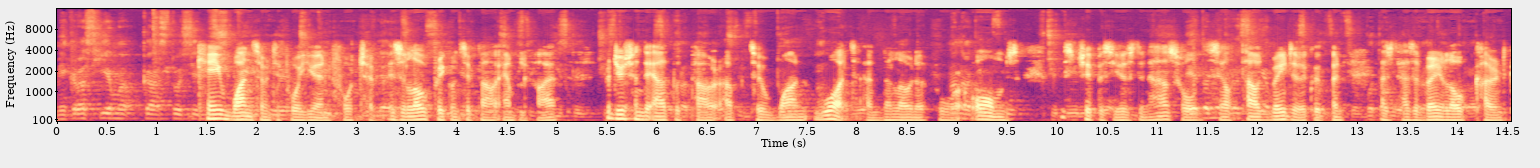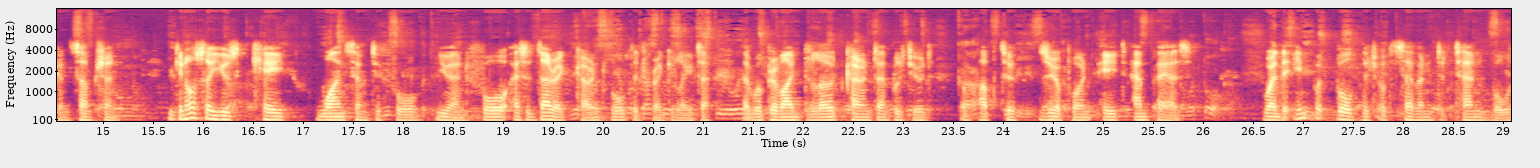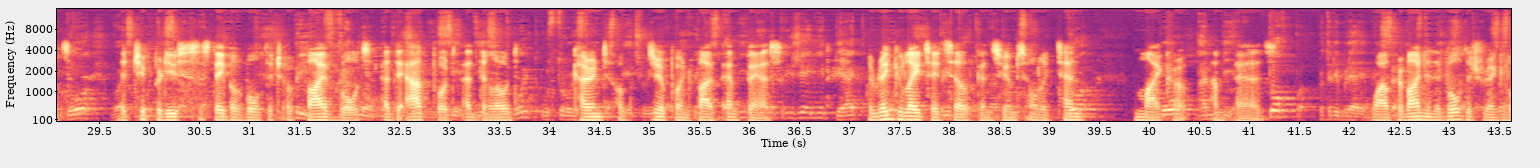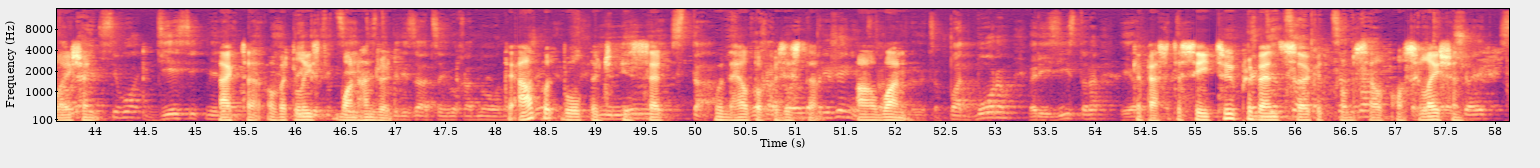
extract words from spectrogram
K174UN4 chip is a low-frequency power amplifier producing the output power up to 1 watt at the load of 4 ohms. This chip is used in household self-powered radio equipment as it has a very low current consumption. You can also use K174UN4 as a direct current voltage regulator that will provide the load current amplitude of up to 0.8 amperes. When the input voltage of 7 to 10 volts, the chip produces a stable voltage of 5 volts at the output at the load current of 0.5 amperes. The regulator itself consumes only 10 microamperes, while providing the voltage regulation factor of at least 100. The output voltage is set with the help of resistor R1 Capacitor C2 prevents circuit from self-oscillation.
